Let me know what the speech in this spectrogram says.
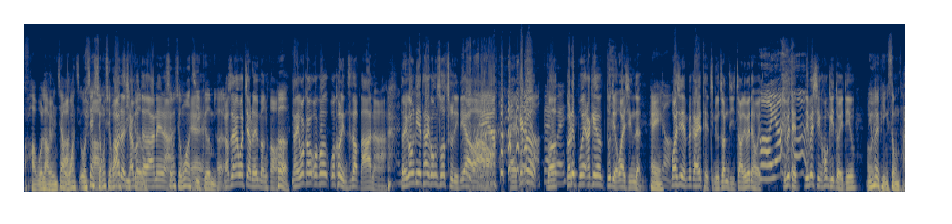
好，我老人家 我忘记，我现在熊熊忘记歌，熊熊忘记歌名。老师，我叫你问吼，那我我我我可能知道答案啦。等 于讲你的太空梭处理了啊，结果无，嗰日飞啊，叫拄着外星人，外星人要甲你摕一张专辑，照你要摕，你要摕，你要先放弃队长。林慧萍送他，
